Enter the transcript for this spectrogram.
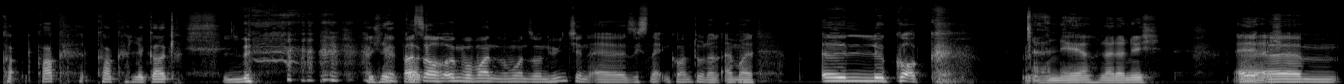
Cock, Cock, Le Le Warst du auch irgendwo, wo man, wo man so ein Hühnchen äh, sich snacken konnte und dann einmal äh, Le Coq. Äh, nee, leider nicht. Ey, Äh, ich- ähm,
